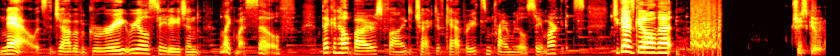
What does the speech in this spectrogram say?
Now, it's the job of a great real estate agent like myself that can help buyers find attractive cap rates in prime real estate markets. Did you guys get all that? She's good.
